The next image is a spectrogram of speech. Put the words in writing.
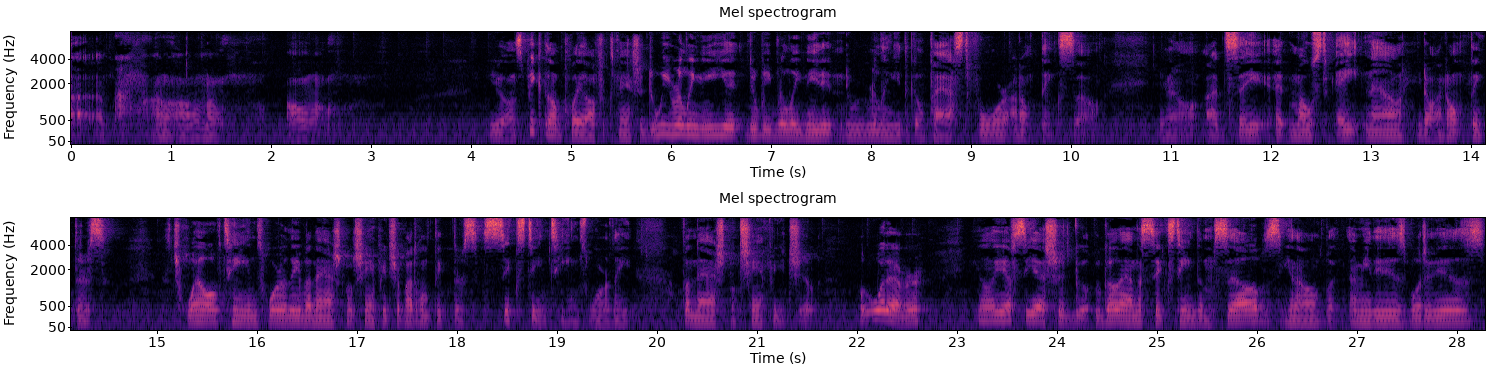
I, I, don't, I don't know. You know, speaking of playoff expansion, do we really need it? Do we really need it? Do we really need to go past four? I don't think so. You know, I'd say at most eight now. You know, I don't think there's 12 teams worthy of a national championship. I don't think there's 16 teams worthy of a national championship. But whatever. you know, the FCS should go, go down to 16 themselves, you know, but I mean, it is what it is,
